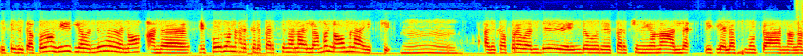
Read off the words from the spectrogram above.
விட்டதுக்கு அப்புறம் வீட்டுல வந்து அந்த எப்போதும் நடக்கிற பிரச்சனை எல்லாம் இல்லாம நார்மலா ஆயிடுச்சு. அதுக்கப்புறம் வந்து எந்த ஒரு பிரச்சனையும் எல்லாம் இல்ல. வீட்டுல எல்லாம் ஸ்மூத்தா நல்லா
